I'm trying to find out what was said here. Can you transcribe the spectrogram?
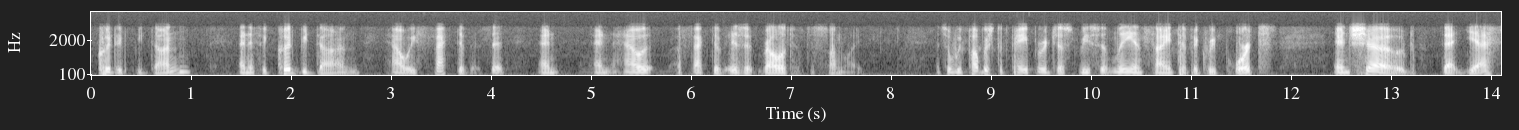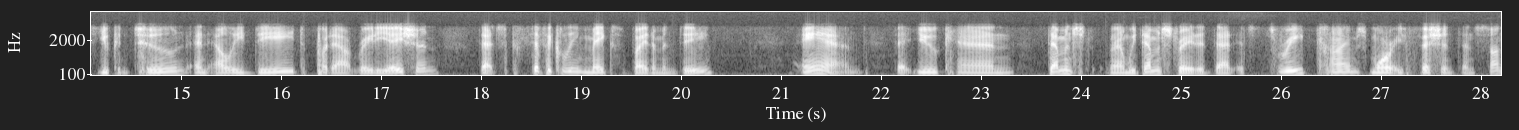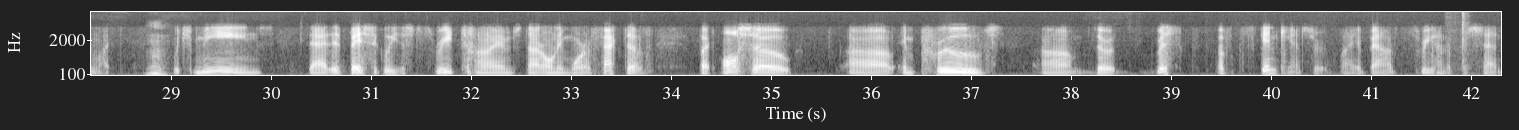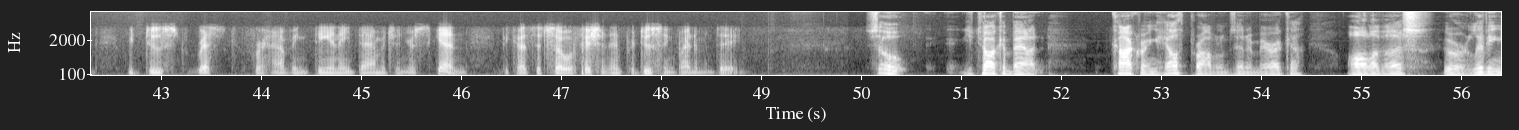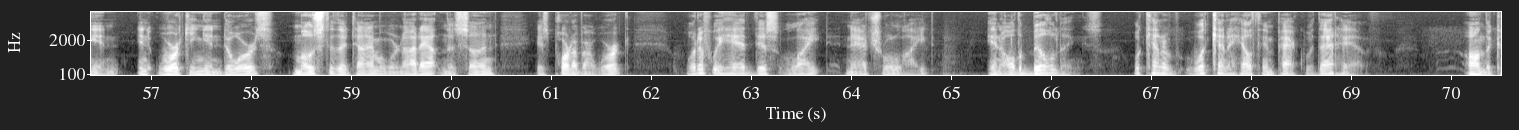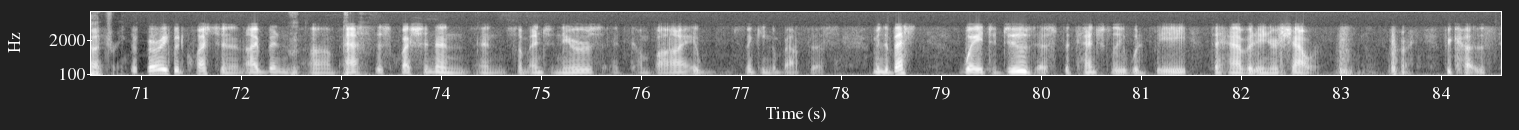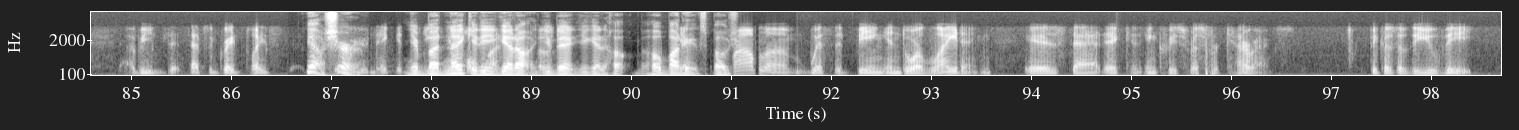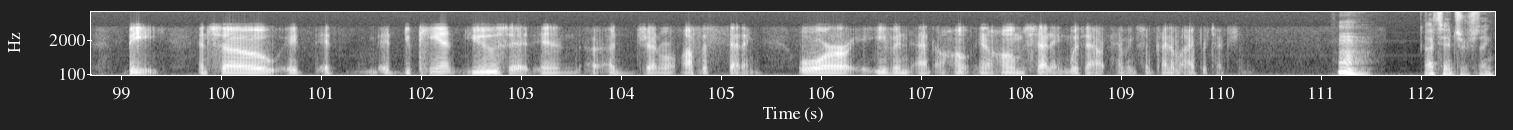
Could it be done? And if it could be done, how effective is it? And, and how effective is it relative to sunlight? And so we published a paper just recently in Scientific Reports and showed that yes, you can tune an LED to put out radiation that specifically makes vitamin D and that you can demonstrate, and we demonstrated that it's three times more efficient than sunlight, mm. which means that it basically is three times not only more effective, but also uh, improves um, the risk of skin cancer by about 300%, reduced risk for having DNA damage in your skin because it's so efficient in producing vitamin D. So, you talk about conquering health problems in America. All of us who are living in, in working indoors most of the time, and we're not out in the sun, is part of our work. what if we had this light, natural light, in all the buildings? What kind of what kind of health impact would that have on the country? It's a very good question, and I've been um, asked this question, and, and some engineers had come by thinking about this. I mean, the best way to do this potentially would be to have it in your shower, right? because I mean th- that's a great place. Yeah, sure. You're naked. You're butt naked and you get all, exposure. you bet you get a whole, whole body Yeah. exposure. The problem with it being indoor lighting is that it can increase risk for cataracts because of the UV B, and so it it, it you can't use it in a, a general office setting or even at a home in a home setting without having some kind of eye protection. Hmm, that's interesting.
